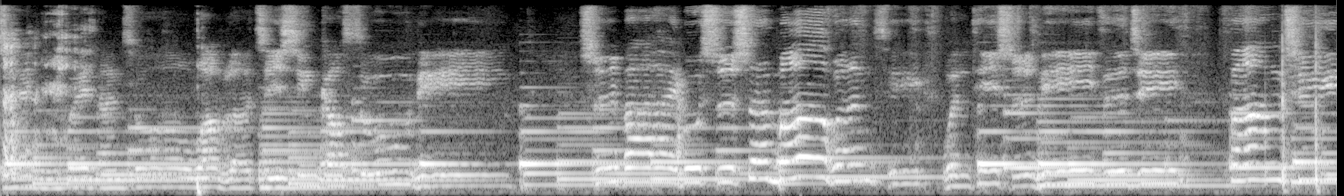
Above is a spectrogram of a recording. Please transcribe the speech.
谁会弹错？忘了即兴告诉你，失败不是什么问题，问题是你自己放弃。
